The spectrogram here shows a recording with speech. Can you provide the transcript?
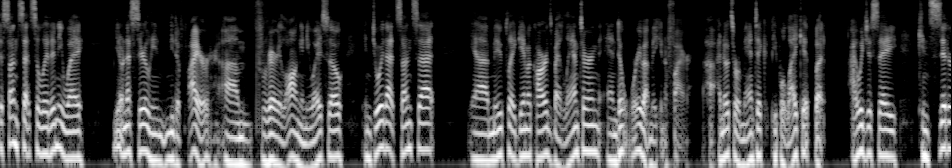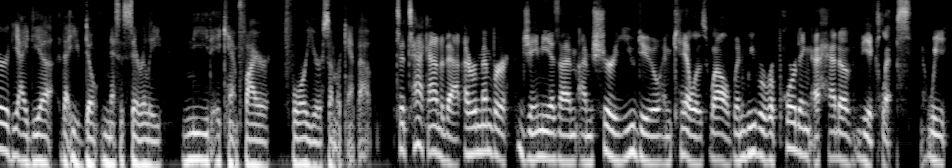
the sun sets so late anyway you don't necessarily need a fire um, for very long anyway. So enjoy that sunset. Uh, maybe play a game of cards by lantern and don't worry about making a fire. Uh, I know it's romantic. People like it, but I would just say consider the idea that you don't necessarily need a campfire for your summer camp out to tack onto that, I remember Jamie, as I'm I'm sure you do, and Kale as well. When we were reporting ahead of the eclipse, we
